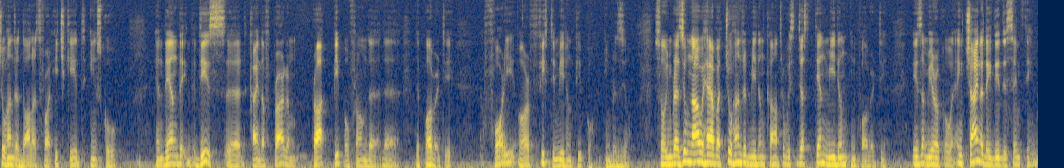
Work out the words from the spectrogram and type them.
$200 for each kid in school. And then the, this uh, kind of program brought people from the, the, the poverty, 40 or 50 million people in Brazil. So in Brazil now we have a 200 million country with just 10 million in poverty. It's a miracle. In China they did the same thing,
